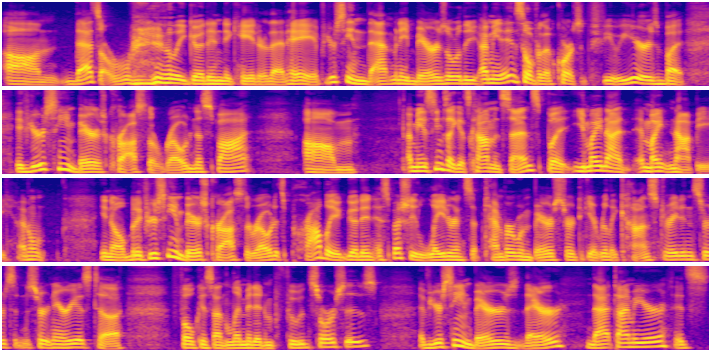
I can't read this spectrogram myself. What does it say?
um, that's a really good indicator that hey, if you're seeing that many bears over the I mean, it's over the course of a few years, but if you're seeing bears cross the road in a spot, um, I mean, it seems like it's common sense, but you might not. It might not be. I don't you know but if you're seeing bears cross the road it's probably a good in especially later in september when bears start to get really concentrated in certain certain areas to focus on limited food sources. If you're seeing bears there that time of year it's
